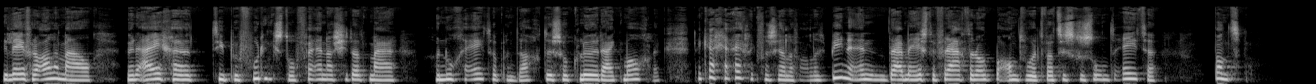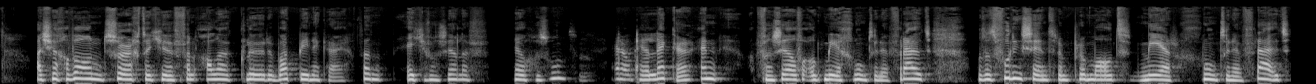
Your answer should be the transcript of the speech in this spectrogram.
die leveren allemaal hun eigen type voedingsstoffen. En als je dat maar genoeg eet op een dag, dus zo kleurrijk mogelijk, dan krijg je eigenlijk vanzelf alles binnen. En daarmee is de vraag dan ook beantwoord: wat is gezond eten? Want als je gewoon zorgt dat je van alle kleuren wat binnenkrijgt, dan eet je vanzelf heel gezond. En ook heel lekker. En vanzelf ook meer groenten en fruit. Want het voedingscentrum promoot meer groenten en fruit.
